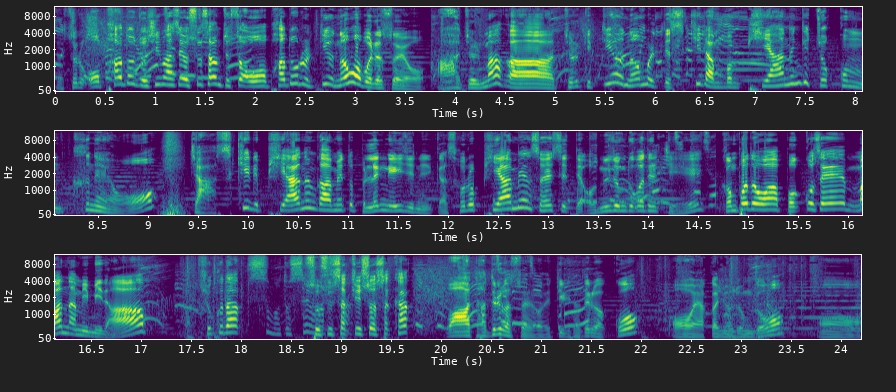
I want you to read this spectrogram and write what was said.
자, 서로 어 파도 조심하세요. 수사한테 쏴. 어 파도를 뛰어넘어 버렸어요. 아 절마가 저렇게 뛰어넘을 때 스킬 한번 피하는 게 조금 크네요. 자 스킬을 피하는 거 하면 또 블랙 레이즈니까 서로 피하면서 했을 때 어느 정도가 될지 건퍼더와 벚꽃의 만남입니다. 슈크닥 수수삭지 수삭학 와 다 들어갔어요. 애들이 다 들어갔고 어 약간 요 정도 어.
